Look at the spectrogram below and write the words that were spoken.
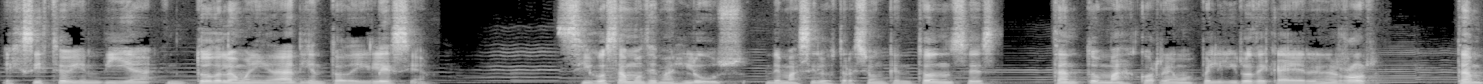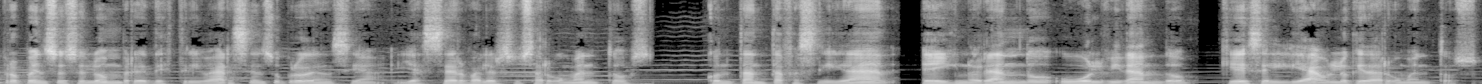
existe hoy en día en toda la humanidad y en toda iglesia. Si gozamos de más luz, de más ilustración que entonces, tanto más corremos peligro de caer en error. Tan propenso es el hombre de estribarse en su prudencia y hacer valer sus argumentos con tanta facilidad e ignorando u olvidando que es el diablo que da argumentos.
